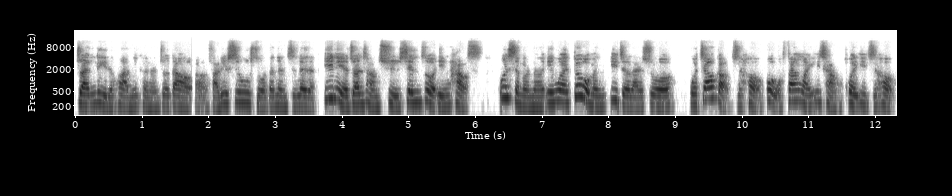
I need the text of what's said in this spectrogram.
专利的话，你可能就到呃法律事务所等等之类的，依你的专长去先做 in house。为什么呢？因为对我们译者来说。我交稿之后，或我翻完一场会议之后，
